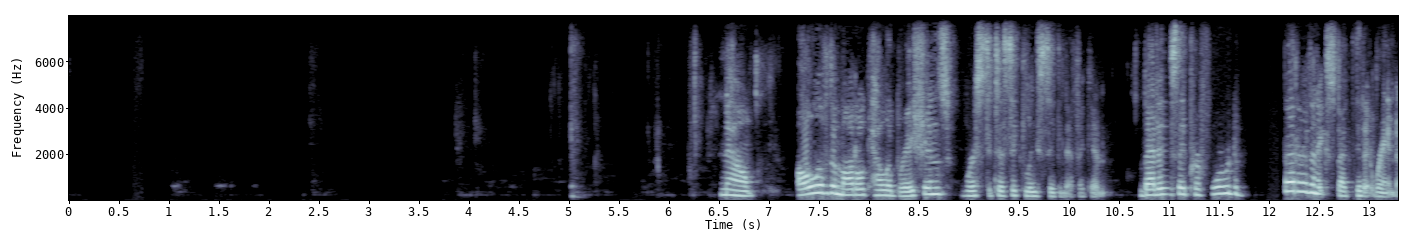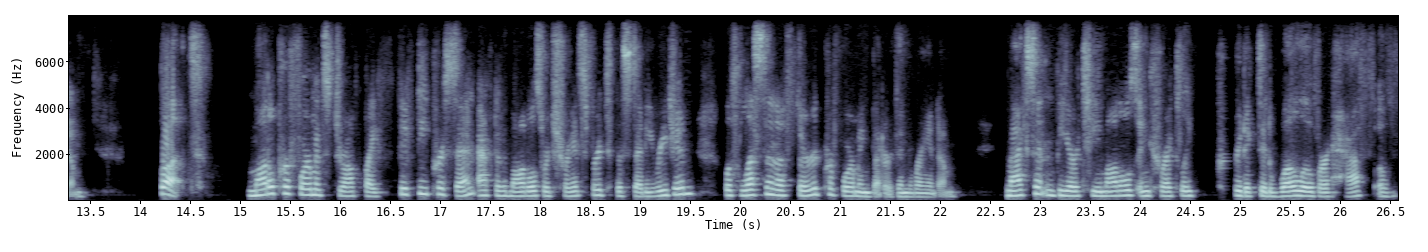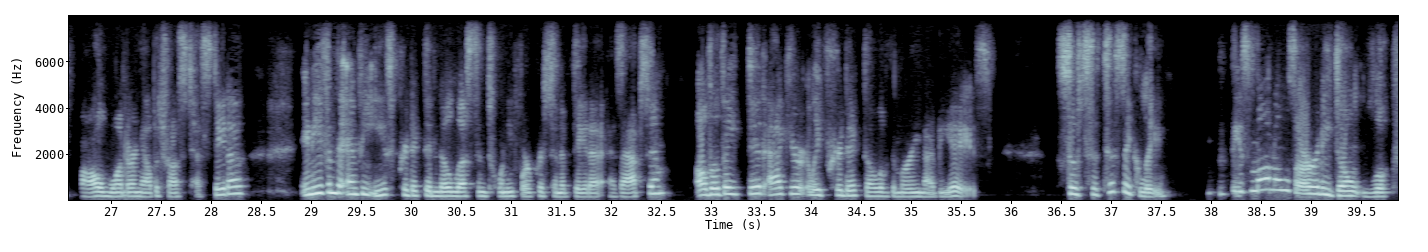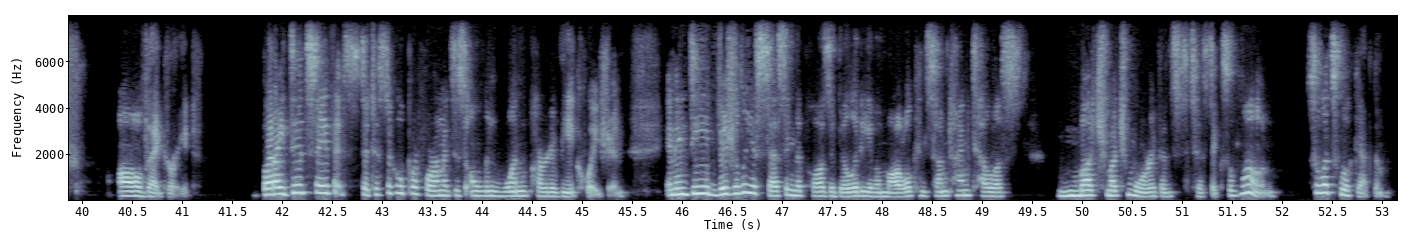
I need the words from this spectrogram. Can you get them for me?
Now, all of the model calibrations were statistically significant. That is, they performed better than expected at random. But model performance dropped by 50% after the models were transferred to the study region, with less than a third performing better than random. Maxent and BRT models incorrectly predicted well over half of all wandering albatross test data, and even the MVEs predicted no less than 24% of data as absent, although they did accurately predict all of the marine IBAs. So statistically, these models already don't look all that great. But I did say that statistical performance is only one part of the equation. And indeed, visually assessing the plausibility of a model can sometimes tell us much, much more than statistics alone. So let's look at them.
